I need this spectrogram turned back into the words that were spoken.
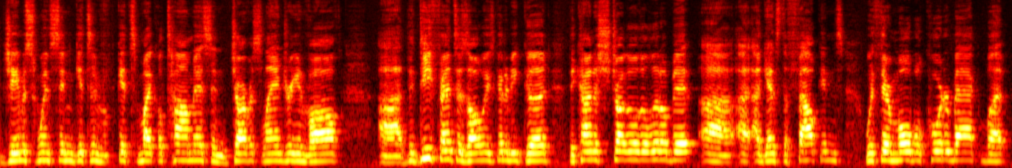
Jameis Winston gets in, gets Michael Thomas and Jarvis Landry involved. Uh, the defense is always going to be good. They kind of struggled a little bit uh, against the Falcons with their mobile quarterback, but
